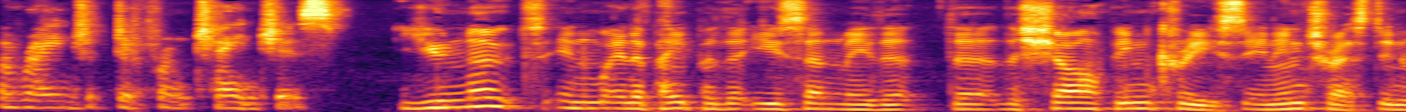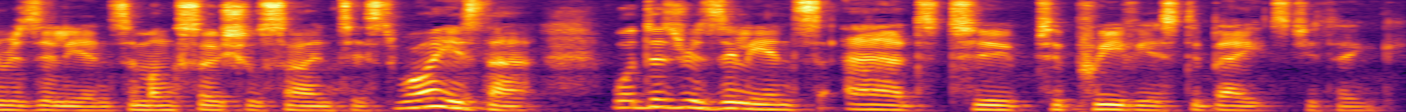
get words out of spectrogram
a range of different changes. You note in, in a paper that you sent me that the, the sharp increase in interest in resilience among social scientists. Why is that? What does resilience add to, to previous debates, do you think?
